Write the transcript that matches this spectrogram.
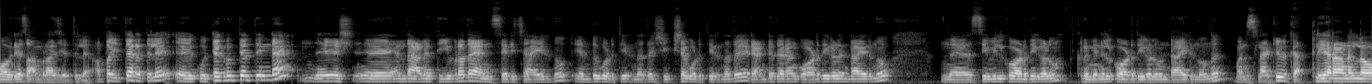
മൗര്യ സാമ്രാജ്യത്തിൽ അപ്പോൾ ഇത്തരത്തിൽ കുറ്റകൃത്യത്തിന്റെ എന്താണ് തീവ്രത അനുസരിച്ചായിരുന്നു എന്ത് കൊടുത്തിരുന്നത് ശിക്ഷ കൊടുത്തിരുന്നത്. രണ്ട് തരം കോടതികൾ ഉണ്ടായിരുന്നു സിവിൽ കോടതികളും ക്രിമിനൽ കോടതികളും ഉണ്ടായിരുന്നു എന്ന് മനസ്സിലാക്കി വെക്കുക ക്ലിയർ ആണല്ലോ?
